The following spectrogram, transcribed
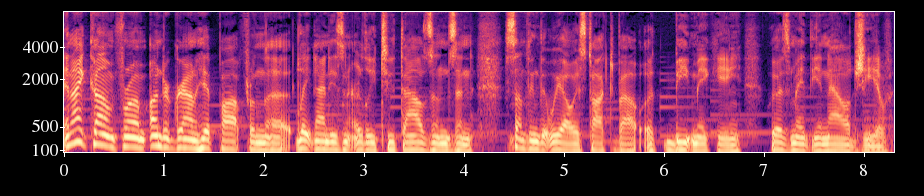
And I come from underground hip hop from the late 90s and early 2000s, and something that we always talked about with beat making, we always made the analogy of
